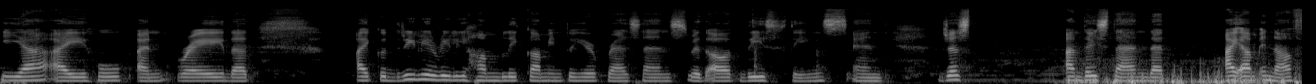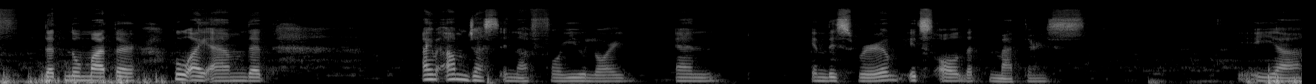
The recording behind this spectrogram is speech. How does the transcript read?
yeah, I hope and pray that I could really, really humbly come into your presence without these things and just understand that I am enough, that no matter who I am, that I am just enough for you, Lord. And in this world, it's all that matters. Yeah.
